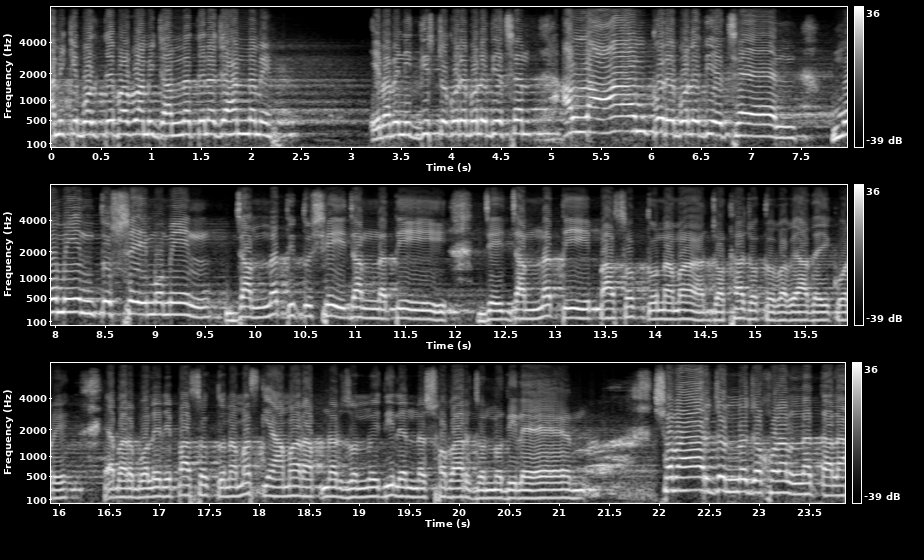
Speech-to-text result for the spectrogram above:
আমি কি বলতে পারব আমি জান্নাতে না জাহান্নামে? এভাবে নির্দিষ্ট করে বলে দিয়েছেন, আল্লাহ আম করে বলে দিয়েছেন, মুমিন তো সেই মুমিন, জান্নাতি তো সেই জান্নাতি। যে জান্নাতি পাঁচক্ত নামাজ যথাযথভাবে আদায় করে, এবার বলেন এই পাঁচক্ত নামাজ কি আমার আপনার জন্যই দিলেন না সবার জন্য দিলেন? সবার জন্য যখন আল্লাহ তালা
